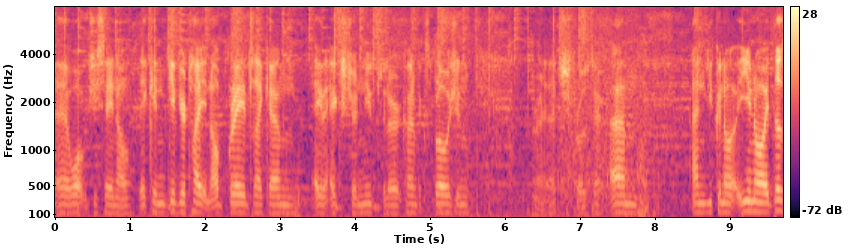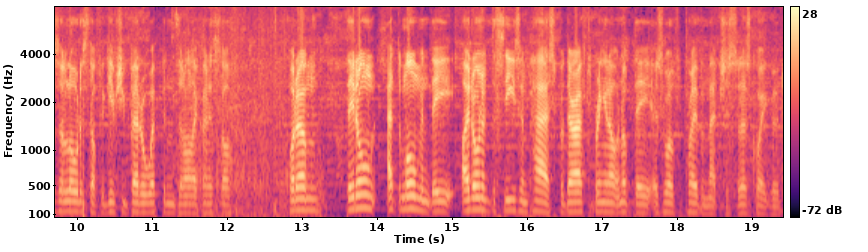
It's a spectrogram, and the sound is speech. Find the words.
uh, what would you say now? They can give your titan upgrades like um an extra nuclear kind of explosion. Alright, that just froze there. Um and you can uh, you know it does a load of stuff. It gives you better weapons and all that kind of stuff. But um they don't at the moment they I don't have the season pass but they're after bringing out an update as well for private matches so that's quite good.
